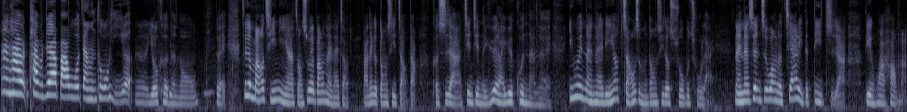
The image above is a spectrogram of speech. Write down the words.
那他他不就要把我讲成脱皮了？嗯，有可能哦。对，这个毛奇尼啊，总是会帮奶奶找把那个东西找到。可是啊，渐渐的越来越困难了诶，因为奶奶连要找什么东西都说不出来。奶奶甚至忘了家里的地址啊、电话号码，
